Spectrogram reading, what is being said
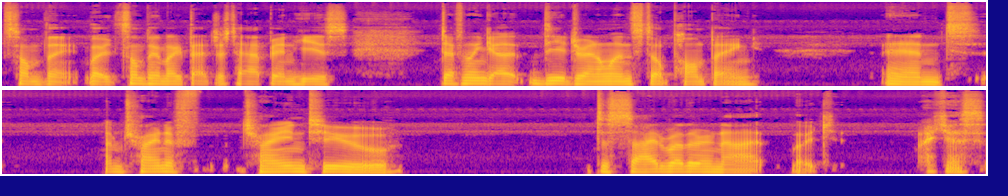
something like something like that just happened. He's definitely got the adrenaline still pumping. And I'm trying to trying to decide whether or not like I guess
